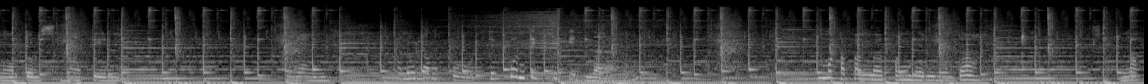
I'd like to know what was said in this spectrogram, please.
noodles natin. Ayan. Ano lang po, kunting tipid lang. Makapamapang merinda sa anak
